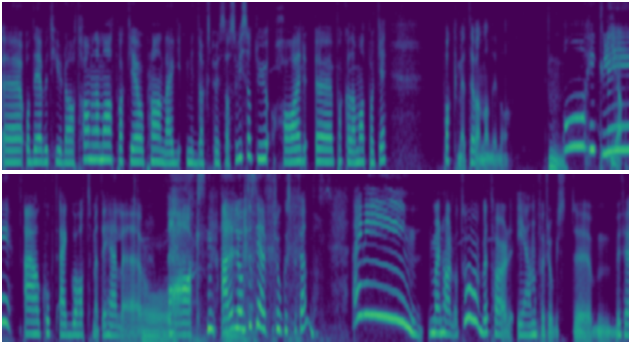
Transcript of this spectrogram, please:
Uh, og det betyr da ta med deg matpakke og planlegg middagspauser. Så hvis at du har uh, pakka deg matpakke, pakk med til vennene dine òg. Mm. Å, hyggelig! Ja. Jeg har kokt egg og hatt med til hele Baksen. Er det lov til å stjele fra frokostbuffeen? I mean, man har lov til å betale én for frokostbuffé,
